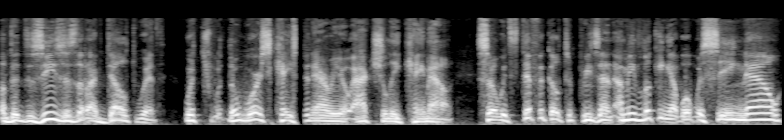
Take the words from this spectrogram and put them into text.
of the diseases that I've dealt with, which the worst case scenario actually came out. So it's difficult to present. I mean, looking at what we're seeing now,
